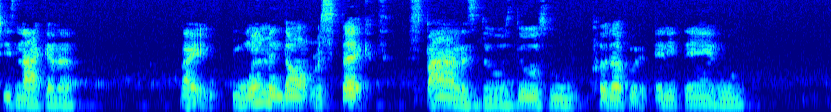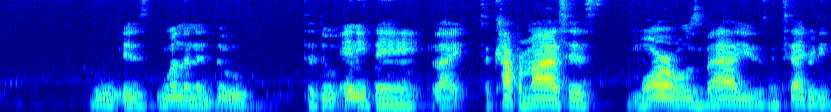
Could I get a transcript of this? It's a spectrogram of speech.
She's not gonna like women don't respect spineless dudes, dudes who put up with anything, who who is willing to do to do anything, like to compromise his morals, values, integrity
